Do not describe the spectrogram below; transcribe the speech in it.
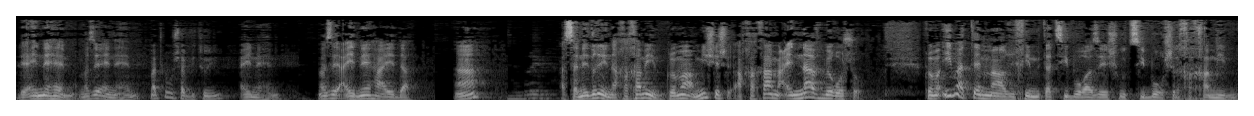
לעיניהם. מה זה עיניהם? מה פירוש הביטוי עיניהם? מה זה עיני העדה? אה? הסנהדרין, החכמים, כלומר מי שהחכם עיניו בראשו. כלומר אם אתם מעריכים את הציבור הזה שהוא ציבור של חכמים,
